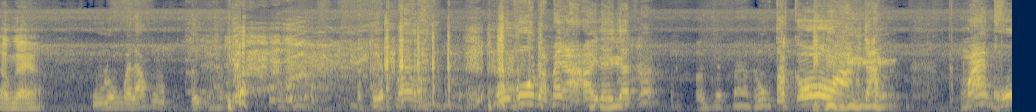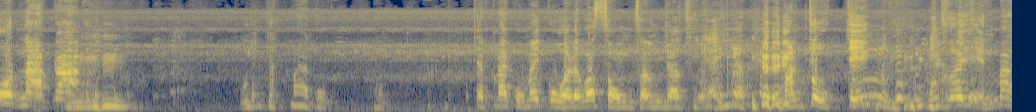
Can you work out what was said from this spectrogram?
ทำไงอะ กูลงไปแล้วกูเอ้ยเย็ดแม่กูพูดแบบไม่อายเลยเย็ดแม่เอ้ยเย็ดแม่ลูกตะโก้อะยัดแม่งโคตรหนักอะอุ้ยเย็ดแม่กูเจ็ดแม่กูไม่กลัวเลยว่าทรงเซิงจะเสียเหี้ยมันจุกจริงมึงเคยเห็นป่ะ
